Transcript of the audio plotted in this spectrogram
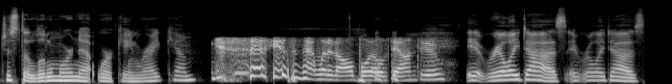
Just a little more networking, right, Kim? Isn't that what it all boils down to? it really does. It really does.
